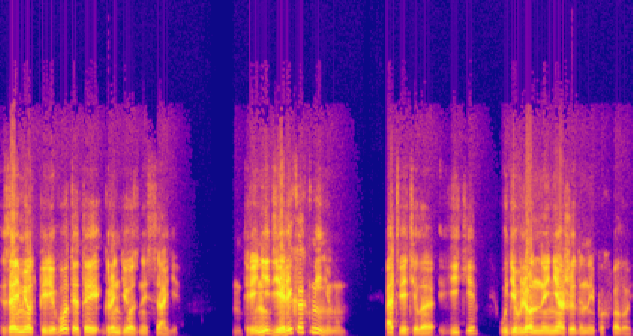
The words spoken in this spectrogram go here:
займет перевод этой грандиозной саги? Три недели как минимум, ответила Вики, удивленная неожиданной похвалой.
